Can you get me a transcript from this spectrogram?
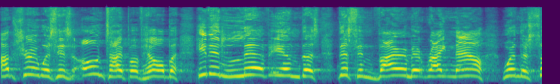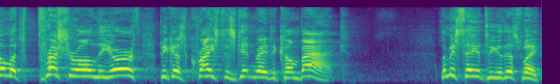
I'm sure it was his own type of hell, but he didn't live in this, this environment right now when there's so much pressure on the earth because Christ is getting ready to come back. Let me say it to you this way.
